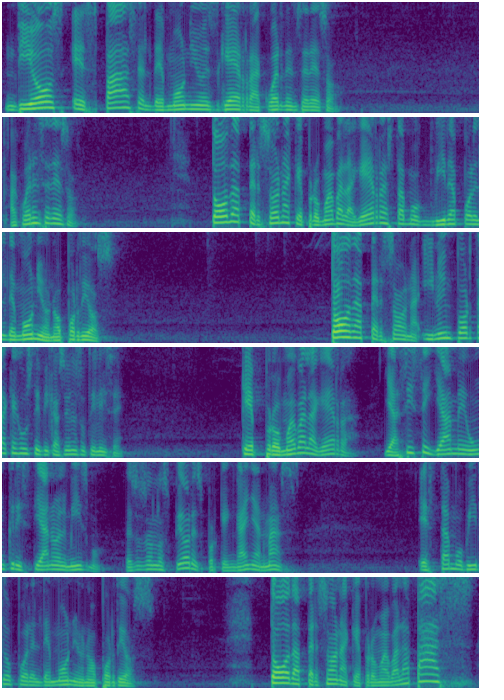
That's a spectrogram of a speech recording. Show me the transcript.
Dios es paz, el demonio es guerra, acuérdense de eso. Acuérdense de eso. Toda persona que promueva la guerra está movida por el demonio, no por Dios toda persona, y no importa qué justificaciones utilice, que promueva la guerra, y así se llame un cristiano el mismo, esos son los peores porque engañan más, está movido por el demonio, no por Dios. Toda persona que promueva la paz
